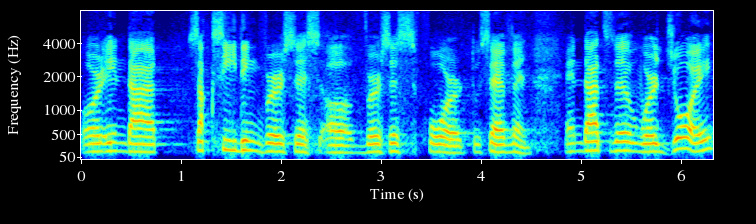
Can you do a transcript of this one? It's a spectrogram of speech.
or in that succeeding verses of verses 4 to 7. And that's the word joy.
